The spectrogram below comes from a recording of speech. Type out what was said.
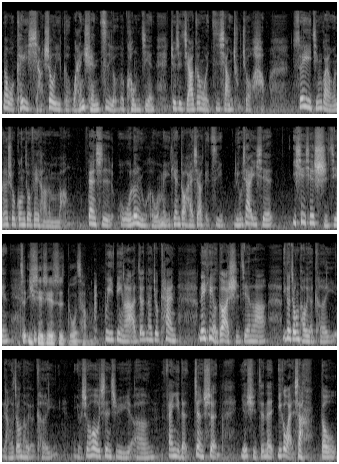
那我可以享受一个完全自由的空间，就是只要跟文字相处就好。所以，尽管我那个时候工作非常的忙，但是无论如何，我每一天都还是要给自己留下一些一些些时间。这一些些是多长？不一定啦，就那就看那天有多少时间啦。一个钟头也可以，两个钟头也可以。有时候甚至于，呃，翻译的正顺。也许真的一个晚上都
